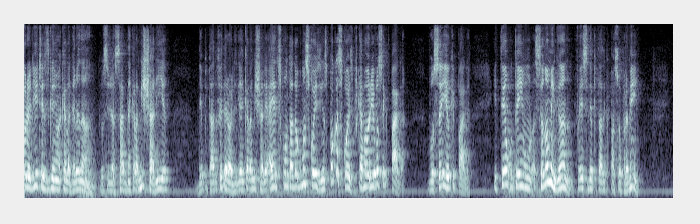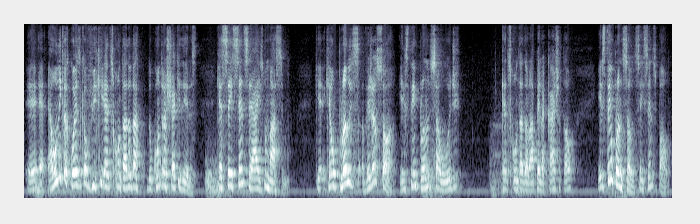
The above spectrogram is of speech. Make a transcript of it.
orelite, eles ganham aquela grana, que você já sabe, naquela micharia deputado federal, ele ganha aquela micharia. Aí é descontado algumas coisinhas, poucas coisas, porque a maioria é você que paga. Você e eu que paga. E tem, tem um, se eu não me engano, foi esse deputado que passou para mim, é, é, a única coisa que eu vi que é descontado da, do contra-cheque deles, que é 600 reais no máximo. Que, que é o plano de Veja só, eles têm plano de saúde, que é descontado lá pela caixa e tal. Eles têm um plano de saúde, 600 pau.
